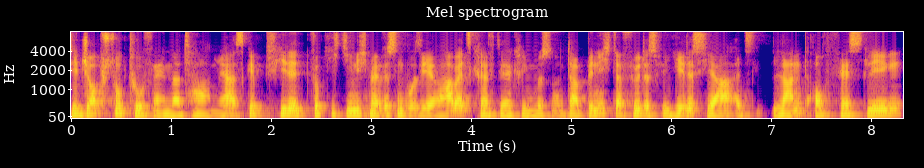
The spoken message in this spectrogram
die Jobstruktur verändert haben. Ja, es gibt viele wirklich, die nicht mehr wissen, wo sie ihre Arbeitskräfte herkriegen müssen. Und da bin ich dafür, dass wir jedes Jahr als Land auch festlegen,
